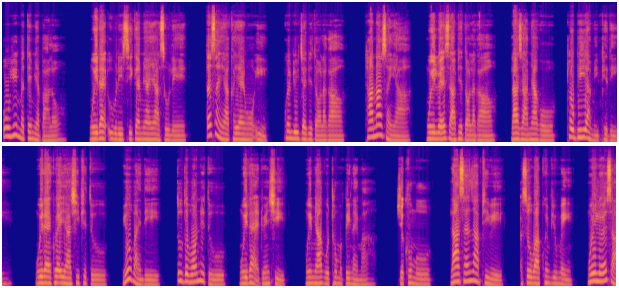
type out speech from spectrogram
ပို၍မသိမြတ်ပါလောငွေတိုက်ဥပဒေစည်းကမ်းများရဆိုလျင်သက်ဆိုင်ရာခရိုင်ဝန်၏ခွင့်ပြုချက်ဖြစ်တော်၎င်းဌာနဆိုင်ရာငွေလွှဲစာဖြစ်တော်၎င်းလာစာများကို ထုတ်ပေးရမည်ဖြစ်သည်ငွေတိုင်ခွဲအရာရှိဖြစ်သူမြို့ပိုင်သည် သူ့သဘောနှင့်သူငွေတိုက်အတွင်းရှိငွေများကိုထုတ်မပေးနိုင်ပါယခုမူလာဆန်းစာဖြစ်၍အဆိုပါခွင့်ပြုမိန်ငွေလွဲစာ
